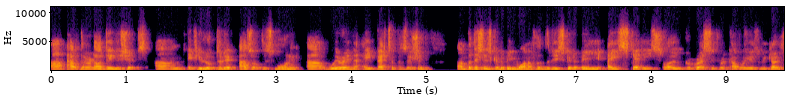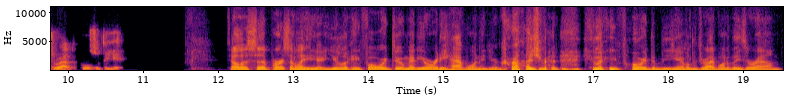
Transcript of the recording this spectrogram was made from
uh, out there at our dealerships. Um, if you looked at it as of this morning, we're in a better position. Um, but this is going to be one of them that is going to be a steady, slow, progressive recovery as we go throughout the course of the year. Tell us uh, personally, you're looking forward to, maybe you already have one in your garage, but you're looking forward to being able to drive one of these around?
